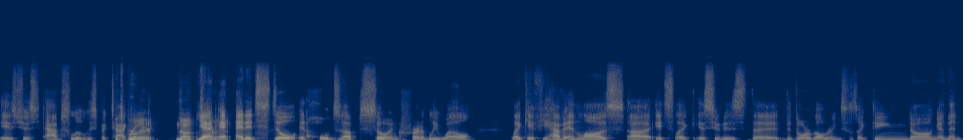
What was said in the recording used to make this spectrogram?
is just absolutely spectacular. It's brilliant. No, yeah, brilliant. and it's still it holds up so incredibly well. Like if you have in-laws, uh, it's like as soon as the the doorbell rings, it's like ding dong, and then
